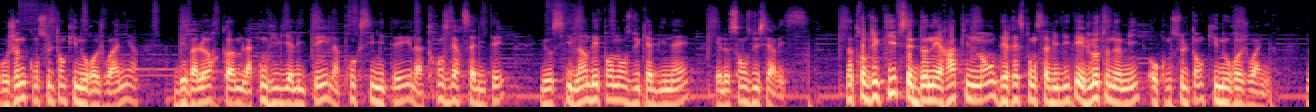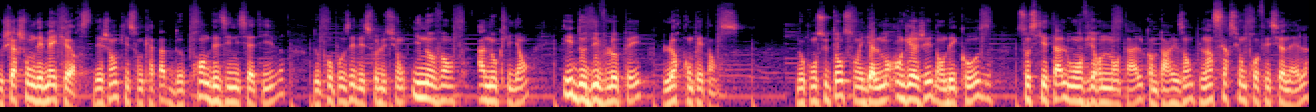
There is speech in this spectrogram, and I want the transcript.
aux jeunes consultants qui nous rejoignent, des valeurs comme la convivialité, la proximité, la transversalité, mais aussi l'indépendance du cabinet et le sens du service. Notre objectif, c'est de donner rapidement des responsabilités et de l'autonomie aux consultants qui nous rejoignent. Nous cherchons des makers, des gens qui sont capables de prendre des initiatives, de proposer des solutions innovantes à nos clients et de développer leurs compétences. Nos consultants sont également engagés dans des causes sociétales ou environnementales, comme par exemple l'insertion professionnelle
